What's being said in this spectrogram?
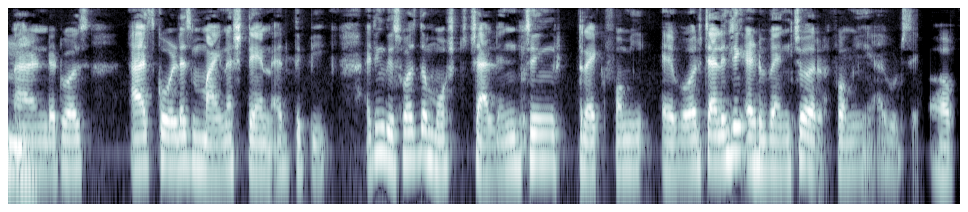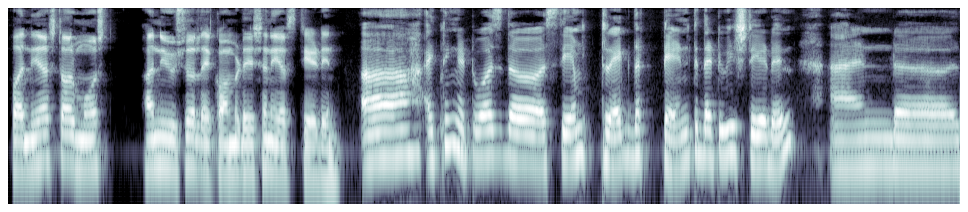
and it was as cold as minus 10 at the peak. I think this was the most challenging trek for me ever, challenging adventure for me, I would say. Uh, funniest or most unusual accommodation you have stayed in. Uh, I think it was the same trek, the tent that we stayed in, and uh,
